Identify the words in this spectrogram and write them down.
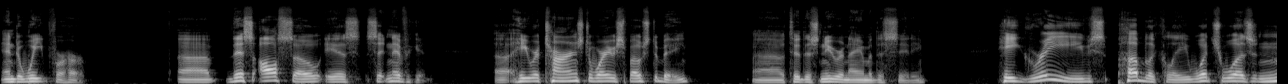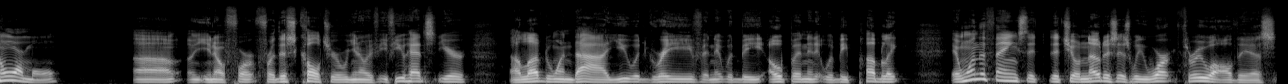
and to weep for her. Uh, this also is significant. Uh, he returns to where he was supposed to be, uh, to this newer name of the city he grieves publicly, which was normal, uh, you know, for, for this culture. You know, if, if you had your a loved one die, you would grieve and it would be open and it would be public. And one of the things that, that you'll notice as we work through all this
